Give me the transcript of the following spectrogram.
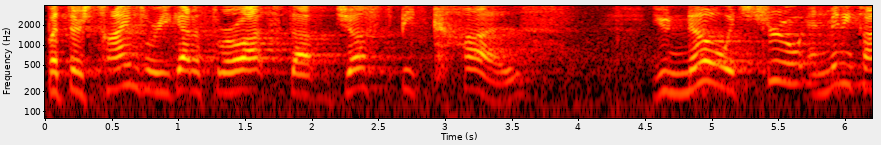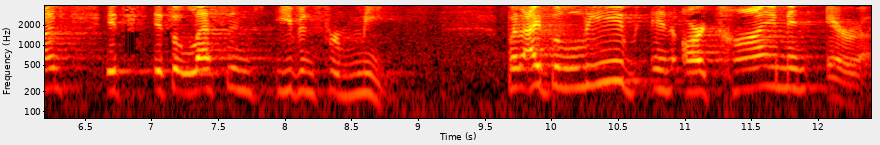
But there's times where you got to throw out stuff just because you know it's true, and many times it's, it's a lesson even for me. But I believe in our time and era.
